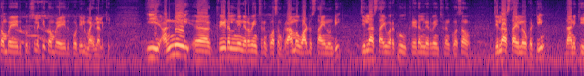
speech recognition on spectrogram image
తొంభై ఐదు పురుషులకి తొంభై ఐదు పోటీలు మహిళలకి. ఈ అన్ని క్రీడలని క్రీడల్ని నిర్వహించడం కోసం గ్రామ వార్డు స్థాయి నుండి జిల్లా స్థాయి వరకు క్రీడలు నిర్వహించడం కోసం జిల్లా స్థాయిలో ఒక టీం దానికి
